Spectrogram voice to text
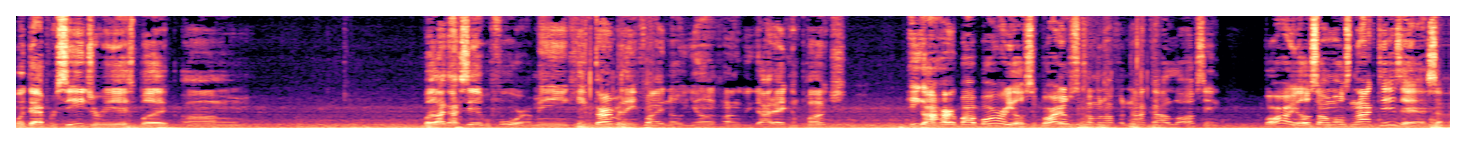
what that procedure is, but um, but like I said before, I mean Keith Thurman ain't fighting no young, hungry guy that can punch. He got hurt by Barrios, and Barrios was coming off a knockout loss, and Barrios almost knocked his ass out.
